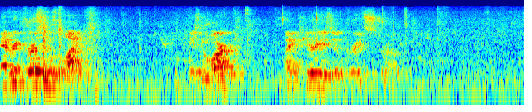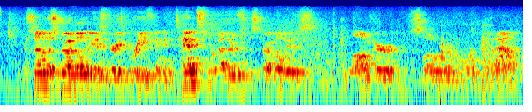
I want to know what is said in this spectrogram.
Every person's life is marked by periods of great struggle. For some, the struggle is very brief and intense. For others, the struggle is longer, slower, and more drawn out.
